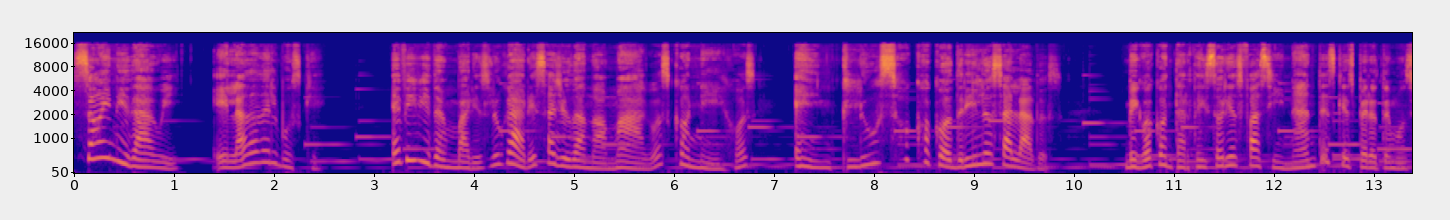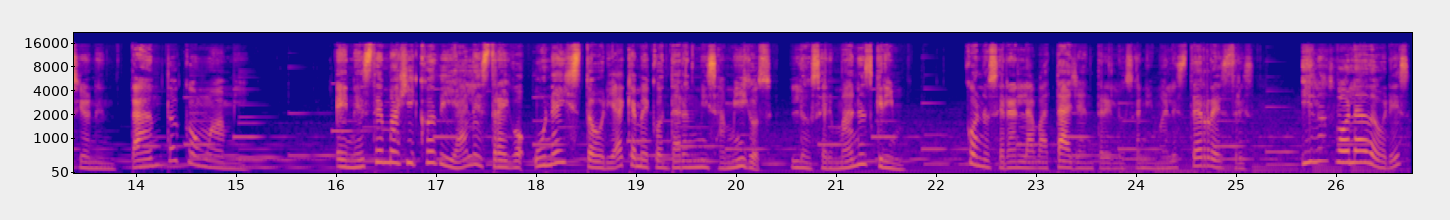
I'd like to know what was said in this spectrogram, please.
Soy Nidawi, el hada del bosque. He vivido en varios lugares ayudando a magos, conejos e incluso cocodrilos alados. Vengo a contarte historias fascinantes que espero te emocionen tanto como a mí. En este mágico día les traigo una historia que me contaron mis amigos, los hermanos Grimm. Conocerán la batalla entre los animales terrestres y los voladores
